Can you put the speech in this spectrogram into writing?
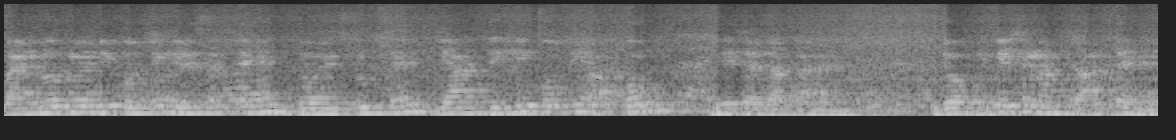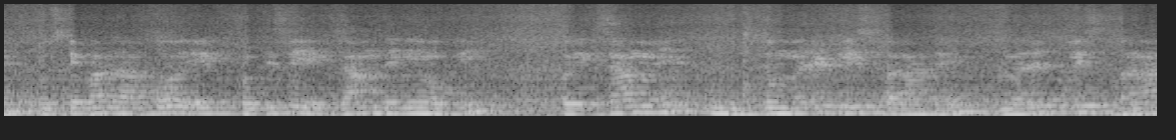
बैंगलोर में भी कोचिंग ले सकते हैं, जो इंस्टीट्यूट से या दिल्ली को भी आपको भेजा जाता है। जो एप्लीकेशन आप डालते हैं, उसके बाद आपको एक छोटी सी एग्ज़ाम देनी होगी। तो एग्ज़ाम में जो मेरिट लिस्ट बनाते हैं मेरिट लिस्ट बना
